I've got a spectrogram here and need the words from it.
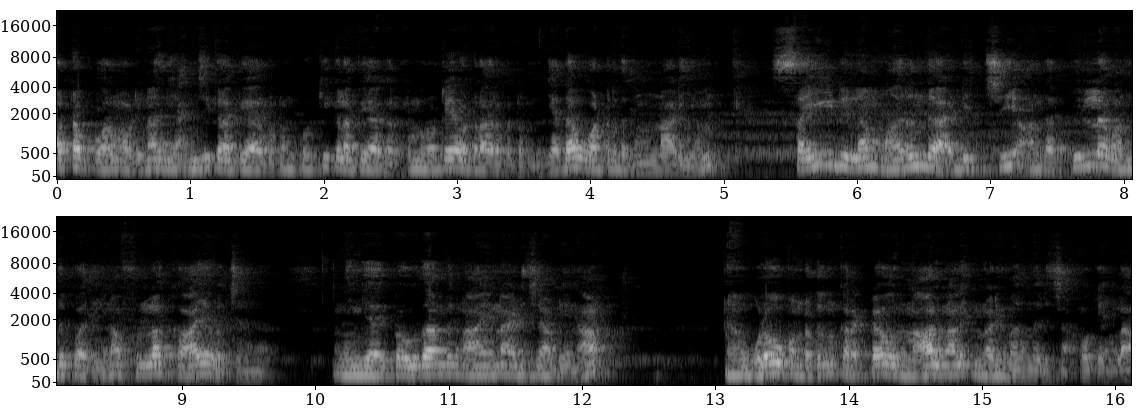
ஓட்ட போகிறோம் அப்படின்னா அது அஞ்சு கலப்பையாக இருக்கட்டும் கொக்கி கலப்பையாக இருக்கட்டும் ரொட்டே ஓட்டலாக இருக்கட்டும் எதை ஓட்டுறதுக்கு முன்னாடியும் சைடில் மருந்து அடித்து அந்த பில்லை வந்து பார்த்திங்கன்னா ஃபுல்லாக காய வச்சுருங்க. நீங்கள் இப்போ உதாரணத்துக்கு நான் என்ன அடித்தேன் அப்படின்னா உழவு பண்ணுறதுக்கும் கரெக்டாக ஒரு நாலு நாளைக்கு முன்னாடி மருந்து அடித்தேன் ஓகேங்களா?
